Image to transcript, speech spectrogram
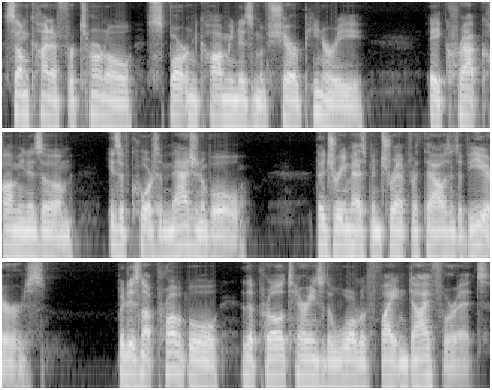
Some kind of fraternal, Spartan communism of shared penury, a crap communism, is of course imaginable. The dream has been dreamt for thousands of years. But it is not probable that the proletarians of the world would fight and die for it,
